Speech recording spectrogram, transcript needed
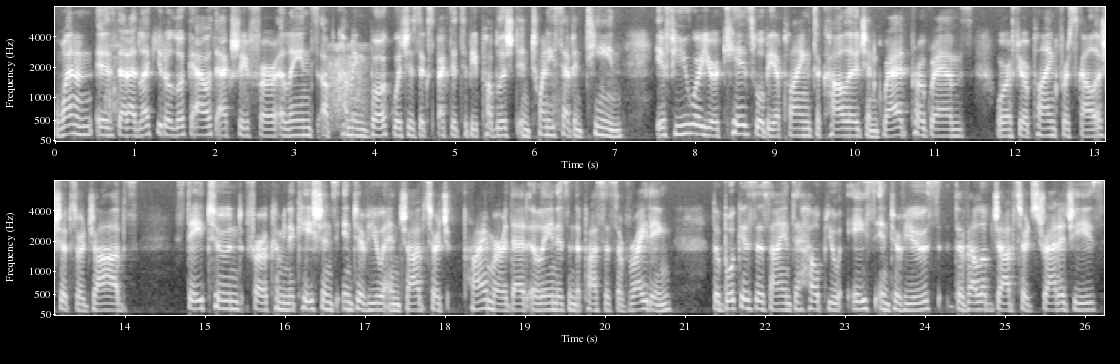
One is that I'd like you to look out actually for Elaine's upcoming book, which is expected to be published in 2017. If you or your kids will be applying to college and grad programs, or if you're applying for scholarships or jobs, stay tuned for a communications interview and job search primer that Elaine is in the process of writing. The book is designed to help you ace interviews, develop job search strategies,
